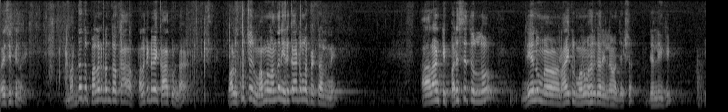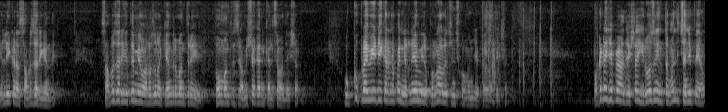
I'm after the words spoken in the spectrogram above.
వైసీపీ నాయకులు. మద్దతు పలకడంతో కా పలకటమే కాకుండా వాళ్ళు కూర్చొని మమ్మల్ని అందరినీ ఇరకాటంలో పెట్టాలని అలాంటి పరిస్థితుల్లో నేను మా నాయకులు మనోహర్ గారు వెళ్ళాం అధ్యక్ష ఢిల్లీకి. వెళ్ళి ఇక్కడ సభ జరిగింది. సభ జరిగితే మేము ఆ రోజున కేంద్ర మంత్రి హోంమంత్రి శ్రీ అమిత్ షా గారిని కలిసాం అధ్యక్ష. ఉక్కు ప్రైవేటీకరణపై నిర్ణయం మీరు పునరాలోచించుకోమని చెప్పాము అధ్యక్ష. ఒకటే చెప్పాము అధ్యక్ష ఈ రోజున ఇంతమంది చనిపోయాం.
